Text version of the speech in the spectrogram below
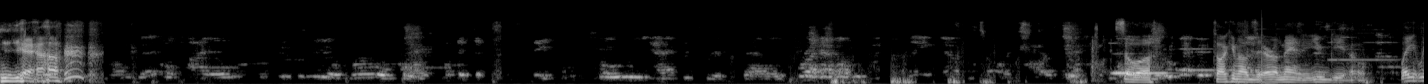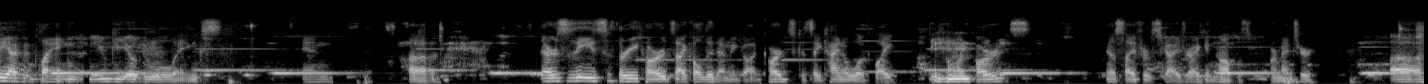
yeah. So, uh, talking about Zero Man and Yu-Gi-Oh. Lately, I've been playing Yu-Gi-Oh! Duel Links, and uh, there's these three cards. I call the demigod cards because they kind of look like the Mhm. god cards. You know, Slifer, Sky Dragon, Obelisk, Tormentor. Uh,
